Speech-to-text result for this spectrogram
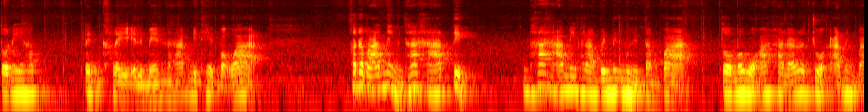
ตัวนี้ครับ เป็นเคลย์เอลิเมนต์นะครับมีเทคบอกว่าคอร์ดบาร์หนึ่งถ้าฮาร์ดติด ถ้าฮาร์ดมีพลังเป็นหนึ่งหมื่นต่ำกว่า ตัวมาบวกห้าพันแล้วเราจั่วการ์ดหนึ่งใบ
